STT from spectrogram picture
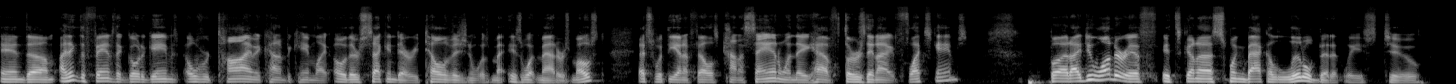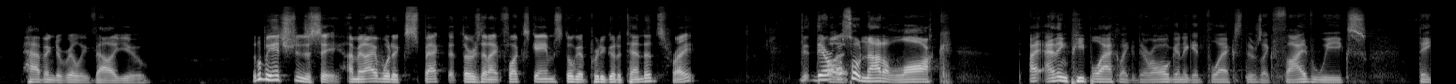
And um, I think the fans that go to games over time, it kind of became like, oh, their secondary television was ma- is what matters most. That's what the NFL is kind of saying when they have Thursday night flex games. But I do wonder if it's going to swing back a little bit, at least, to having to really value. It'll be interesting to see. I mean, I would expect that Thursday night flex games still get pretty good attendance, right? They're But- also not a lock. I, I think people act like they're all going to get flexed. There's like five weeks. They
